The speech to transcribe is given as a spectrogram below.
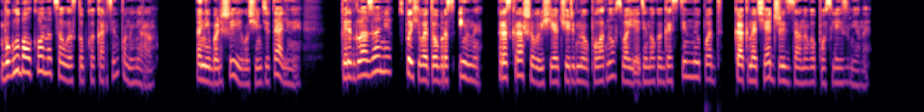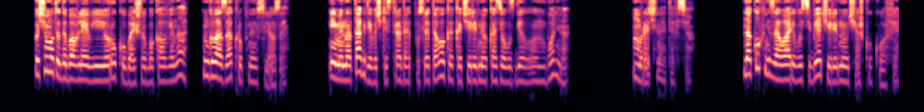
В углу балкона целая стопка картин по номерам. Они большие и очень детальные. Перед глазами вспыхивает образ Инны, раскрашивающий очередное полотно в своей одинокой гостиной под «Как начать жить заново после измены». Почему-то добавляя в ее руку большой бокал вина, глаза крупные слезы. Именно так девочки страдают после того, как очередной козел сделал им больно. Мрачно это все. На кухне завариваю себе очередную чашку кофе.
